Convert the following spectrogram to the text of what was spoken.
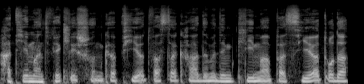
Hat jemand wirklich schon kapiert, was da gerade mit dem Klima passiert? Oder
